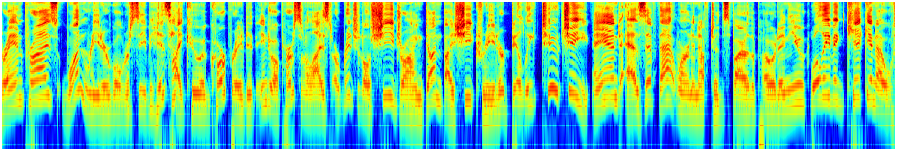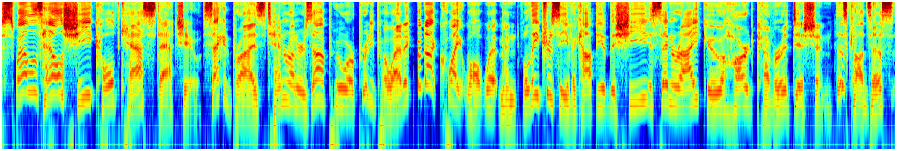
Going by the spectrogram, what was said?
Grand prize one reader will receive his haiku incorporated into a personalized original Shi drawing done by Shi creator Billy Tucci. And as if that weren't enough to inspire the poet in you, we'll even kick in a swell as hell Shi cold cast statue. Second prize 10 runners up who are pretty poetic but not quite Walt Whitman will each receive a copy of the Shi Senryaku hardcover edition. This contest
